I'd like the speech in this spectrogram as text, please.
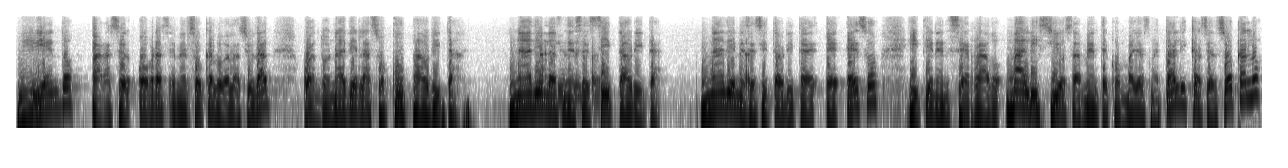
midiendo para hacer obras en el Zócalo de la ciudad cuando nadie las ocupa ahorita, nadie las necesita ahorita. Nadie necesita ahorita eh, eso y tienen cerrado maliciosamente con vallas metálicas el zócalo,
